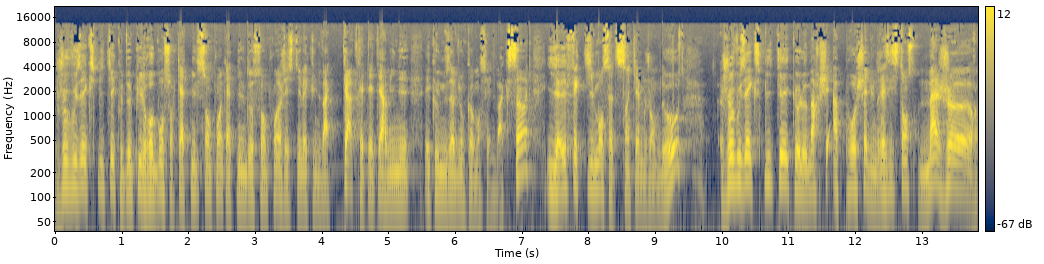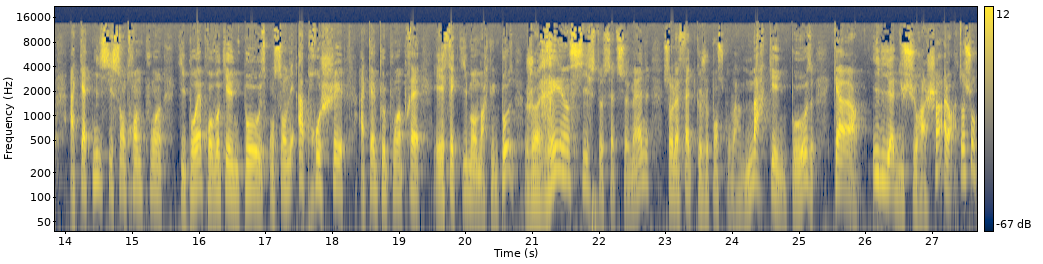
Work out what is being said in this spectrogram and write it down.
je vous ai expliqué que depuis le rebond sur 4100 points, 4200 points, j'estimais qu'une vague 4 était terminée et que nous avions commencé une vague 5. Il y a effectivement cette cinquième jambe de hausse. Je vous ai expliqué que le marché approchait d'une résistance majeure à 4630 points qui pourrait provoquer une pause. On s'en est approché à quelques points près et effectivement on marque une pause. Je réinsiste cette semaine sur le fait que je pense qu'on va marquer une pause car il y a du surachat. Alors attention,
